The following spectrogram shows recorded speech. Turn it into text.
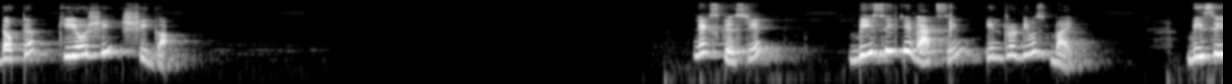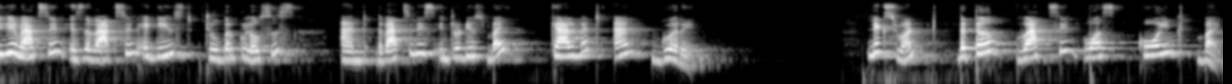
Dr. Kiyoshi Shiga. Next question. BCG vaccine introduced by BCG vaccine is the vaccine against tuberculosis and the vaccine is introduced by Calmette and Guerin. Next one. The term vaccine was coined by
